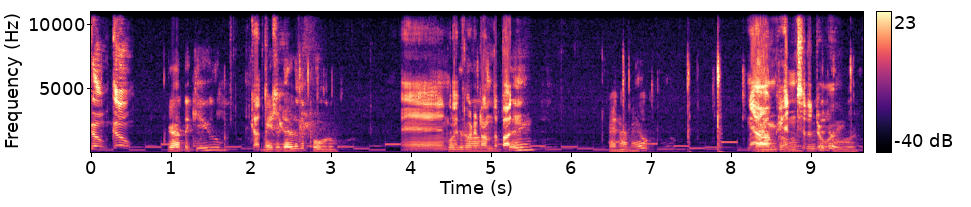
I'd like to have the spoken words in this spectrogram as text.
Go, go, go! Got the cube. Got the Made cube. it out of the portal. and I put it on the button. thing, And I'm out. Now I'm going heading to the through door.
